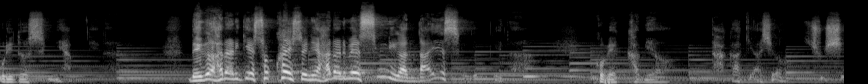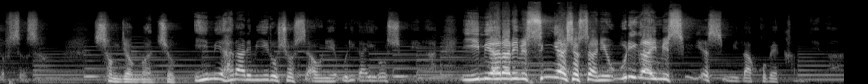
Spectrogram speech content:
우리도 승리합니다. 내가 하나님께 속하였으니 하나님의 승리가 나의 승리입니다. 고백하며 나가게 하셔 주시옵소서. 성전 건축 이미 하나님이 이루셨사오니 우리가 이뤘습니다. 이미 하나님이 승리하셨사오니 우리가 이미 승리했습니다. 고백합니다.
